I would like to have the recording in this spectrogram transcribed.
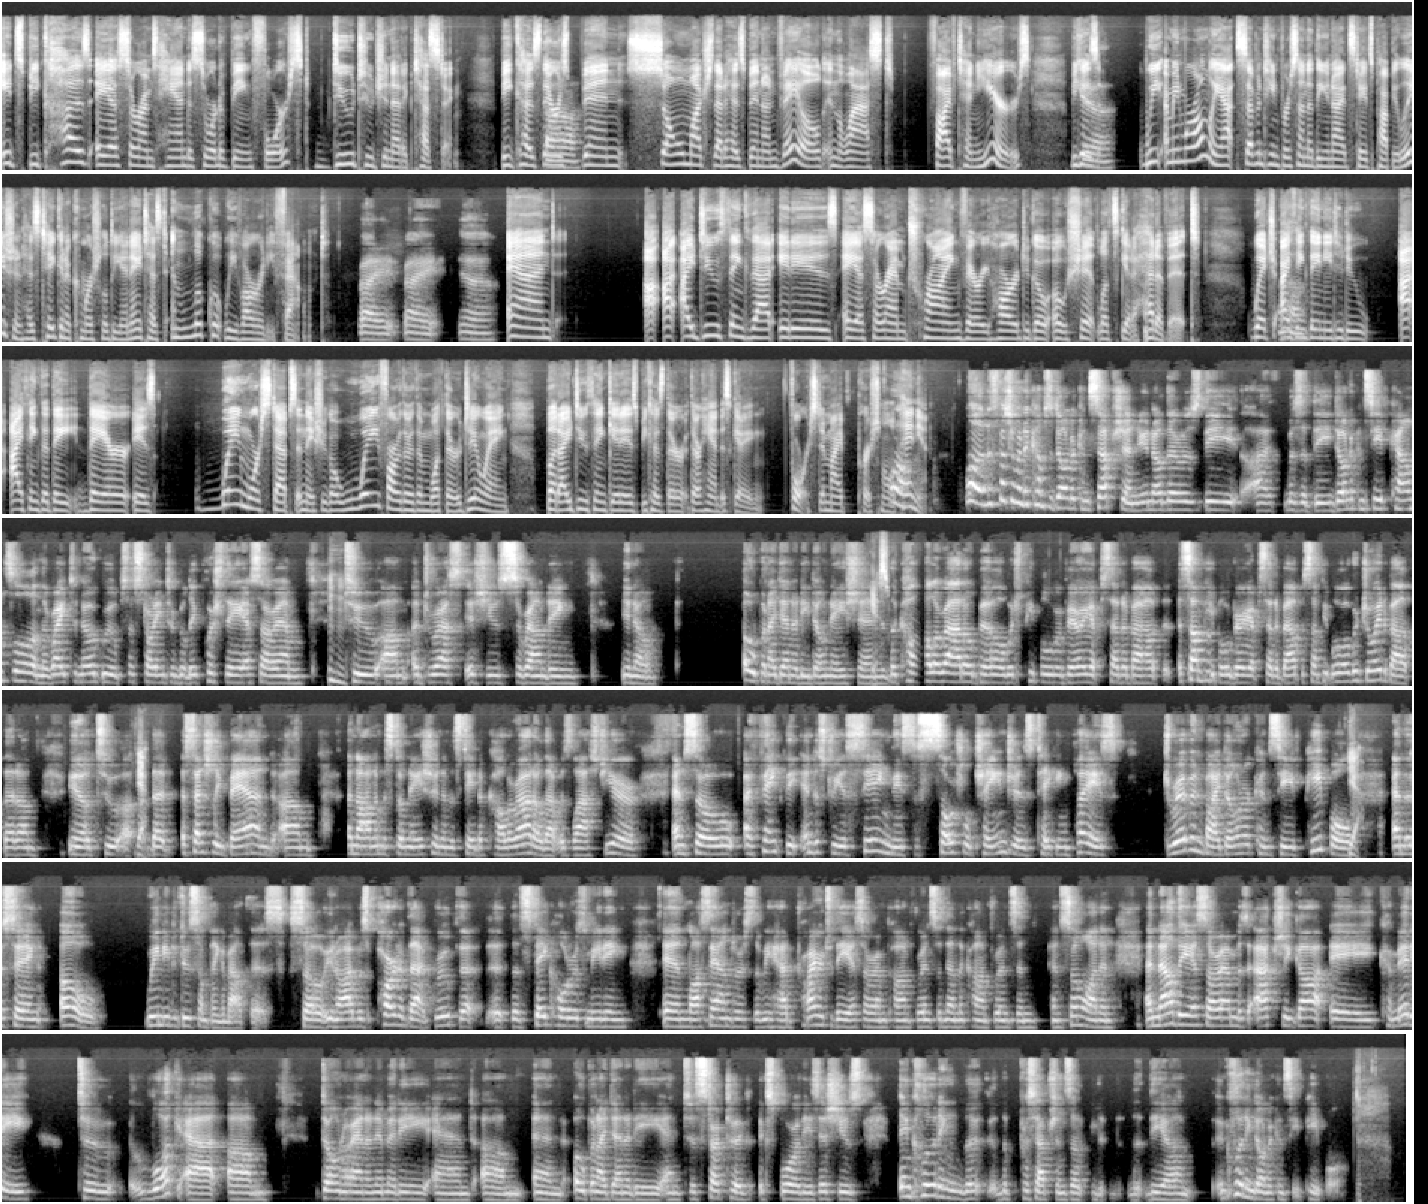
it's because ASRM's hand is sort of being forced due to genetic testing. Because there's uh, been so much that has been unveiled in the last five ten years. Because yeah we i mean we're only at 17% of the united states population has taken a commercial dna test and look what we've already found right right yeah and I, I do think that it is asrm trying very hard to go oh shit let's get ahead of it which uh-huh. i think they need to do I, I think that they there is way more steps and they should go way farther than what they're doing but i do think it is because their their hand is getting forced in my personal well, opinion well, and especially when it comes to donor conception, you know, there was the uh, was it the Donor Conceived Council and the Right to Know groups are starting to really push the ASRM mm-hmm. to um, address issues surrounding, you know, open identity donation, Yes. the Colorado bill, which people were very upset about. Some people were very upset about, but some people were overjoyed about that. Um, you know, to uh, Yeah. that essentially banned um, anonymous donation in the state of Colorado. That was last year, and so I think the industry is seeing these social changes taking place, driven by donor conceived people, Yeah. and they're saying, "Oh." We need to do something about this. So, you know, I was part of that group that uh, the stakeholders meeting in Los Angeles that we had prior to the ASRM conference and then the conference and and so on and and now the ASRM has actually got a committee to look at um, donor anonymity and um, and open identity and to start to explore these issues including the the perceptions of the, the, um, including donor conceived people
